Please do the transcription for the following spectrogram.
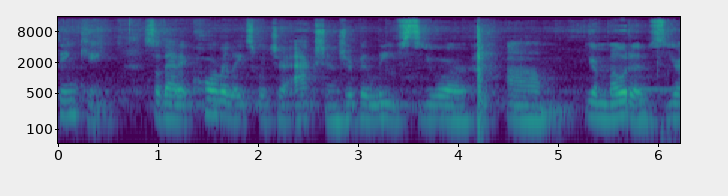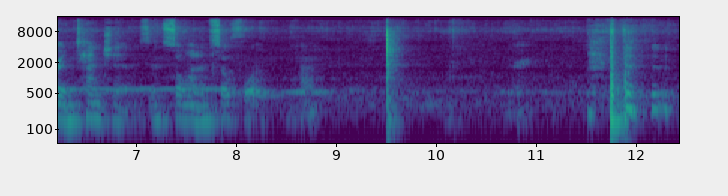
thinking so that it correlates with your actions, your beliefs, your um, your motives, your intentions, and so on and so forth. Okay.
